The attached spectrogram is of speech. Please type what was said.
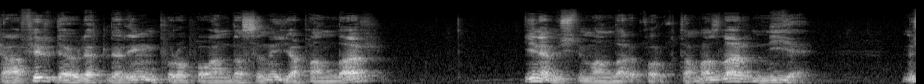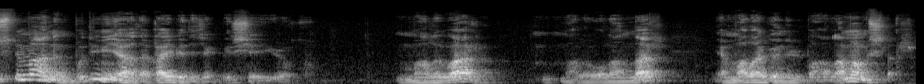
kafir devletlerin propagandasını yapanlar yine Müslümanları korkutamazlar. Niye? Müslümanın bu dünyada kaybedecek bir şey yok. Malı var, malı olanlar e, mala gönül bağlamamışlar.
